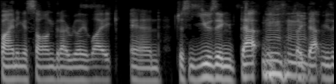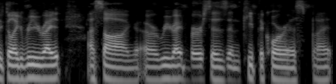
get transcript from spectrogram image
finding a song that I really like and just using that Mhm. like that music to like rewrite a song or rewrite verses and keep the chorus. But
